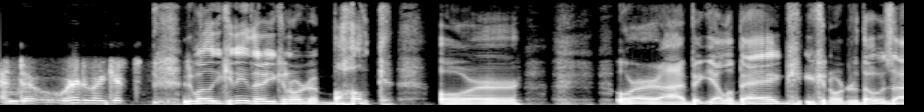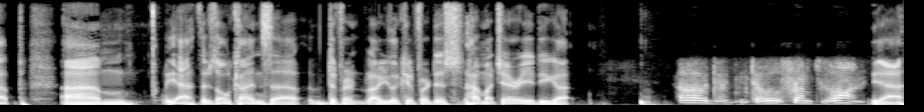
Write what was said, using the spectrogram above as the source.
And uh, where do I get? Well, you can either you can order a bulk or or a big yellow bag. You can order those up. Um, yeah, there's all kinds of different. Are you looking for this? How much area do you got? Oh, the, the whole front lawn. Yeah,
